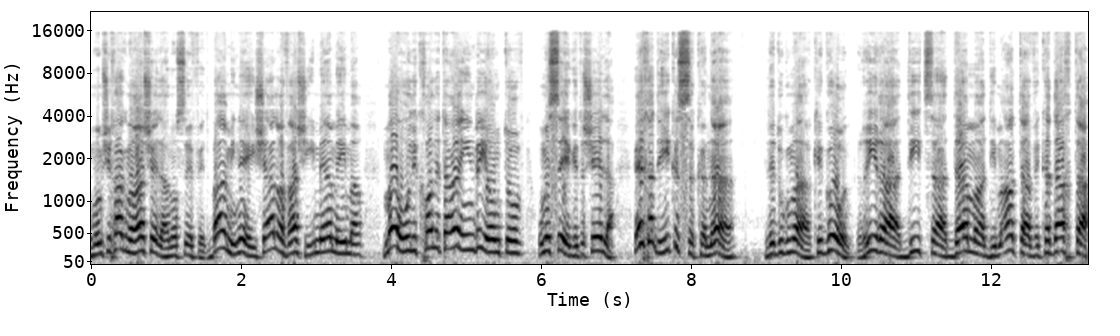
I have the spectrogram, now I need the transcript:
וממשיכה הגמרא שאלה נוספת. בא מיני, שאל רב אשי מהמימר, מהו לכחול את העין ביום טוב? הוא מסייג את השאלה. איך הדאיכא סכנה, לדוגמה, כגון רירה, דיצה, דמה, דמעתה וקדחתא,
